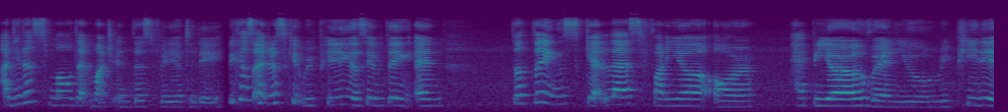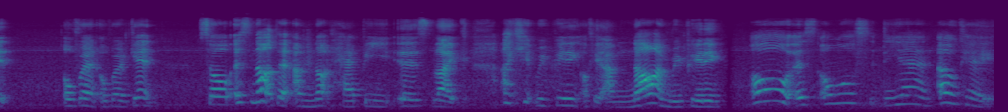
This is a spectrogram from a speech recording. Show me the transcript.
I didn't smile that much in this video today because I just keep repeating the same thing and the things get less funnier or happier when you repeat it over and over again. So it's not that I'm not happy, it's like I keep repeating, okay, I'm now I'm repeating. Oh, it's almost the end. Okay.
